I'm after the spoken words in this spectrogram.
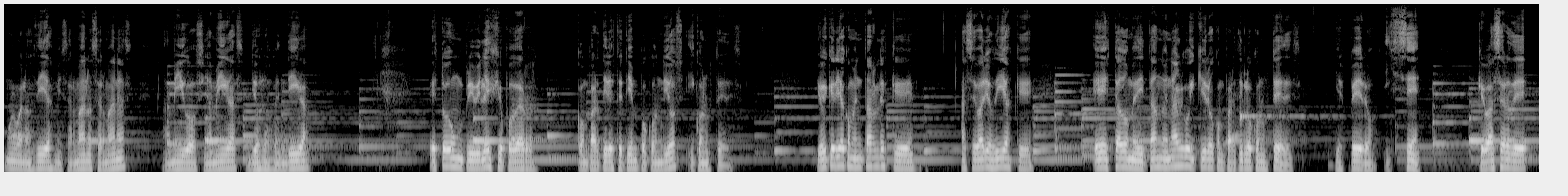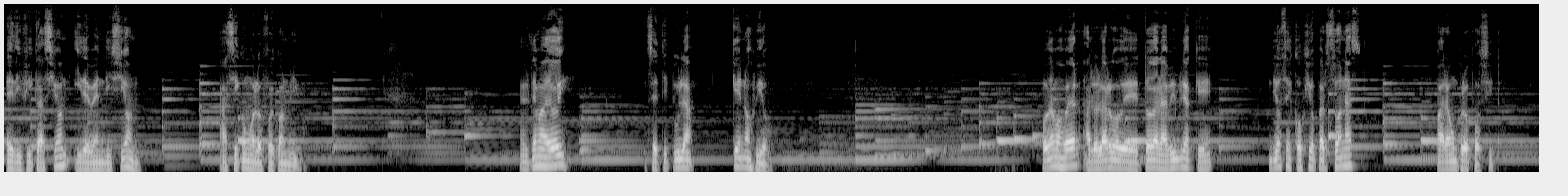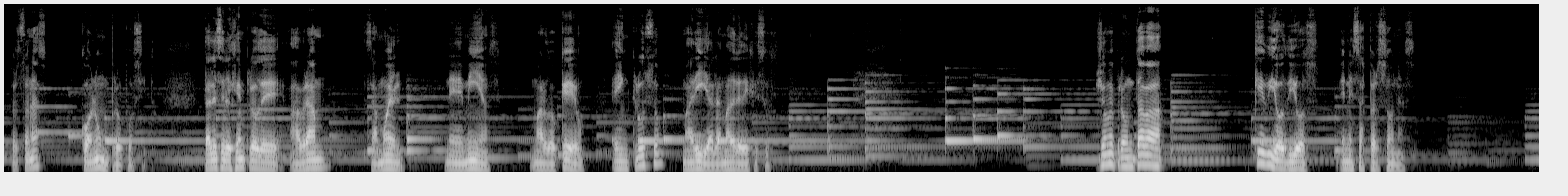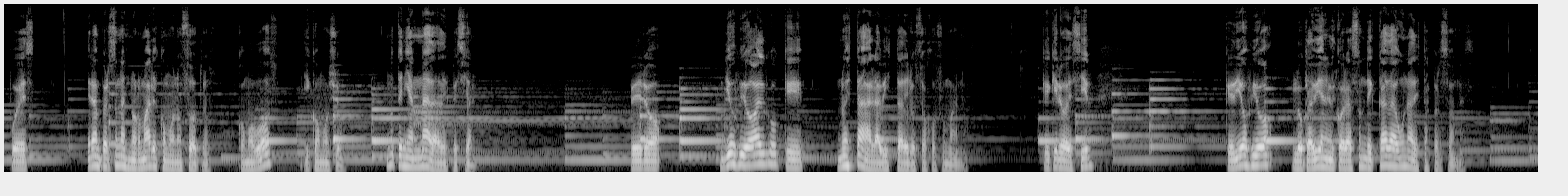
Muy buenos días mis hermanos, hermanas, amigos y amigas, Dios los bendiga. Es todo un privilegio poder compartir este tiempo con Dios y con ustedes. Y hoy quería comentarles que hace varios días que he estado meditando en algo y quiero compartirlo con ustedes. Y espero y sé que va a ser de edificación y de bendición, así como lo fue conmigo. El tema de hoy se titula ¿Qué nos vio? Podemos ver a lo largo de toda la Biblia que Dios escogió personas para un propósito, personas con un propósito. Tal es el ejemplo de Abraham, Samuel, Nehemías, Mardoqueo e incluso María, la madre de Jesús. Yo me preguntaba, ¿qué vio Dios en esas personas? Pues eran personas normales como nosotros, como vos y como yo. No tenían nada de especial. Pero Dios vio algo que no está a la vista de los ojos humanos. ¿Qué quiero decir? Que Dios vio lo que había en el corazón de cada una de estas personas.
